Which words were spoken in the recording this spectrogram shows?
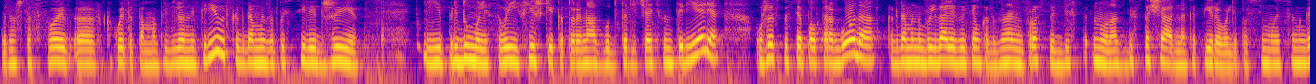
Потому что в, свой, э, в какой-то там определенный период, когда мы запустили G и придумали свои фишки, которые нас будут отличать в интерьере. Уже спустя полтора года, когда мы наблюдали за тем, как за нами просто бесп... ну, нас беспощадно копировали по всему СНГ,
